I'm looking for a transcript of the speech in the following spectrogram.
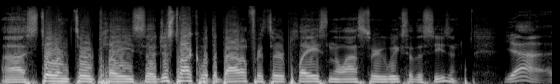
Uh, still in third place. Uh, just talk about the battle for third place in the last three weeks of the season. Yeah,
